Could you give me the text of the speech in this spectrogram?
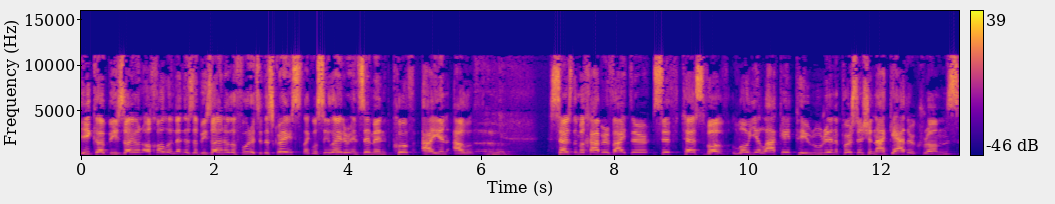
Ika Bizayon Acholin. Then there's a Bizayon of the food. It's a disgrace. Like we'll see later in Simon, Kuf Ayin Aleph. Says the Mechaber Viter, Sif Tes Vov, Lo Yelaket Perurin, a person should not gather crumbs,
